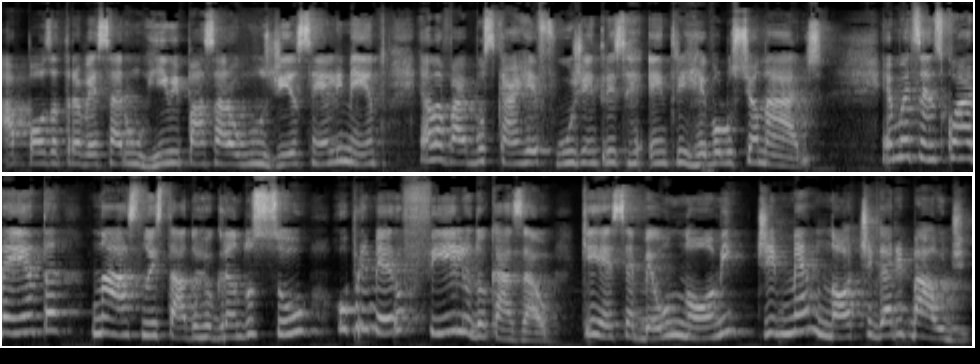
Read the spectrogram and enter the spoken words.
após atravessar um rio e passar alguns dias sem alimento. Ela vai buscar refúgio entre, entre revolucionários. Em 1840, nasce no estado do Rio Grande do Sul o primeiro filho do casal, que recebeu o nome de Menotti Garibaldi.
